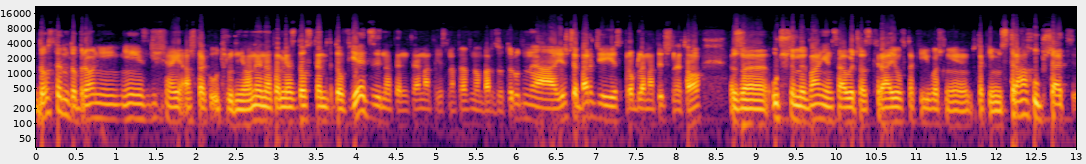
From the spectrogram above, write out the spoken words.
dostęp do broni nie jest dzisiaj aż tak utrudniony, natomiast dostęp do wiedzy na ten temat jest na pewno bardzo trudny, a jeszcze bardziej jest problematyczne to, że utrzymywanie cały czas kraju w takiej właśnie w takim strachu przed y,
